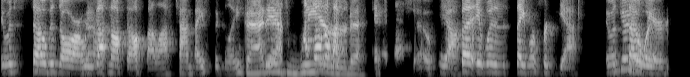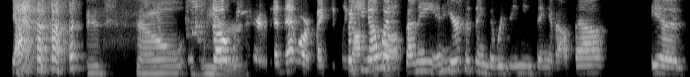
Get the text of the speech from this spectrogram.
It was so bizarre. We got knocked off by Lifetime, basically. That Yeah. is weird. That show, Yeah. but it was they were for yeah. It was so Google it. weird. Yeah, Is so it was weird. so weird. The network basically. but you know us what's off. funny? And here's the thing: the redeeming thing about that is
